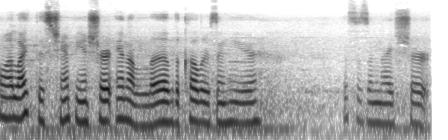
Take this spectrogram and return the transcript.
Oh, I like this champion shirt and I love the colors in here. This is a nice shirt.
